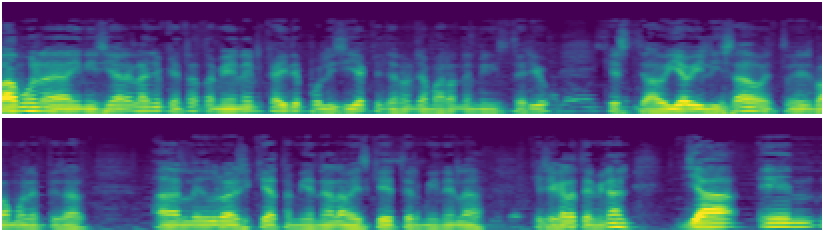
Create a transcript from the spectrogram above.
Vamos a iniciar el año que entra también el CAI de policía, que ya nos llamaron del ministerio, que está viabilizado. Entonces vamos a empezar a darle duro a ver si queda también a la vez que termine la, que llega la terminal. Ya en,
